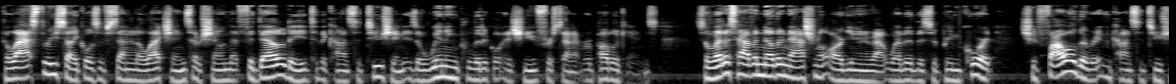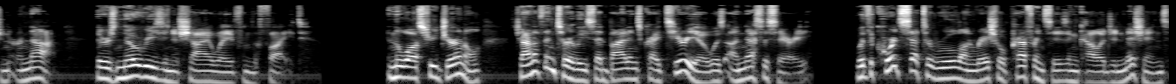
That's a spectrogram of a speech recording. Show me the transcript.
The last three cycles of Senate elections have shown that fidelity to the Constitution is a winning political issue for Senate Republicans. So let us have another national argument about whether the Supreme Court should follow the written Constitution or not. There is no reason to shy away from the fight. In the Wall Street Journal, Jonathan Turley said Biden's criteria was unnecessary. With the court set to rule on racial preferences in college admissions,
